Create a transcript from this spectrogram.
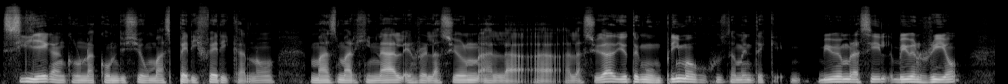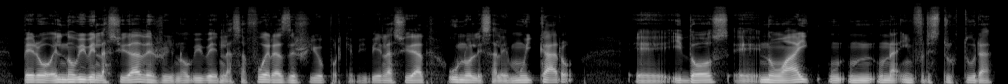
sí llegan con una condición más periférica, ¿no? Más marginal en relación a la, a, a la ciudad. Yo tengo un primo justamente que vive en Brasil, vive en Río, pero él no vive en la ciudad de Río, no vive en las afueras de Río, porque vivir en la ciudad, uno, le sale muy caro, eh, y dos, eh, no hay un- un- una infraestructura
